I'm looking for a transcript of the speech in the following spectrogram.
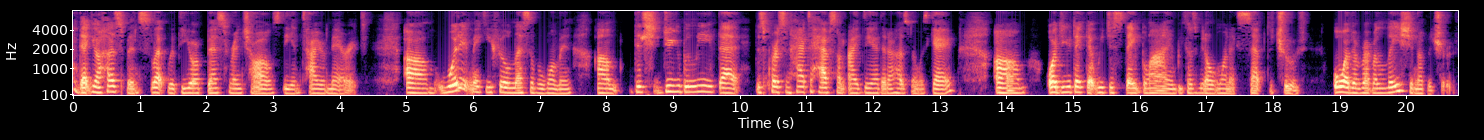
that your husband slept with your best friend Charles the entire marriage? Um, would it make you feel less of a woman? Um, did she, do you believe that this person had to have some idea that her husband was gay? Um, or do you think that we just stay blind because we don't want to accept the truth or the revelation of the truth?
